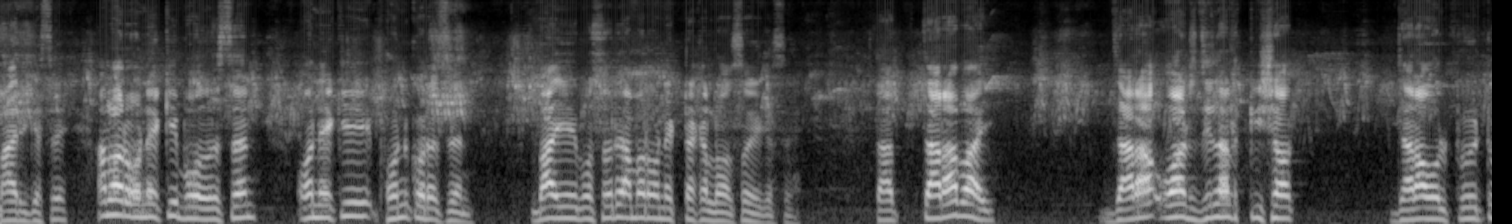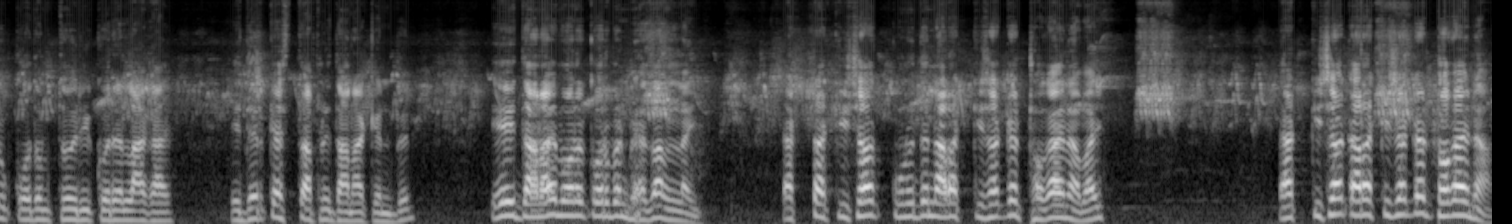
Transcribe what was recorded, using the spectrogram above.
মারি গেছে। আমার অনেকেই বলেছেন, অনেকেই ফোন করেছেন ভাই, এই বছরে আমার অনেক টাকা লস হয়ে গেছে। তা তারা ভাই, যারা ওয়ার্ড অরিজিনাল কৃষক, যারা অল্প একটু কদম তৈরি করে লাগায়, এদের কাছ থেকে আপনি দানা কিনবেন। এই দানায় মনে করবেন ভেজাল নাই। একটা কৃষক কোনোদিন আর এক কৃষকের ঠগায় না ভাই। এক কৃষক আর এক কৃষকের ঠগায় না।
